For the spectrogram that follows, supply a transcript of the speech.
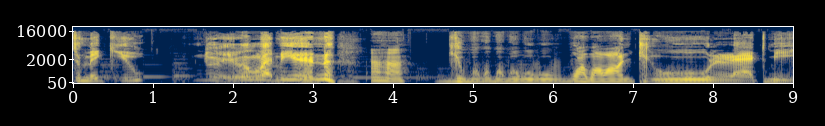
to make you let me in. Uh huh. You want to let me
